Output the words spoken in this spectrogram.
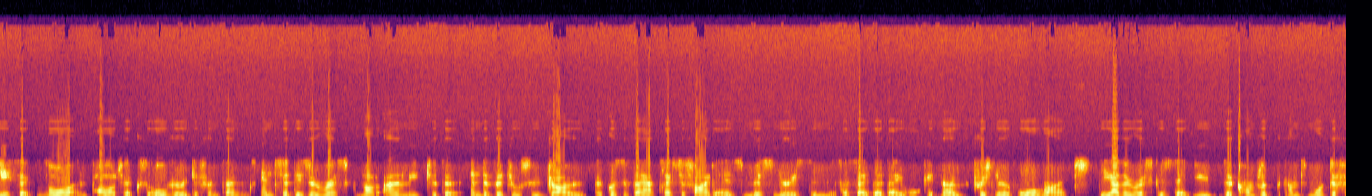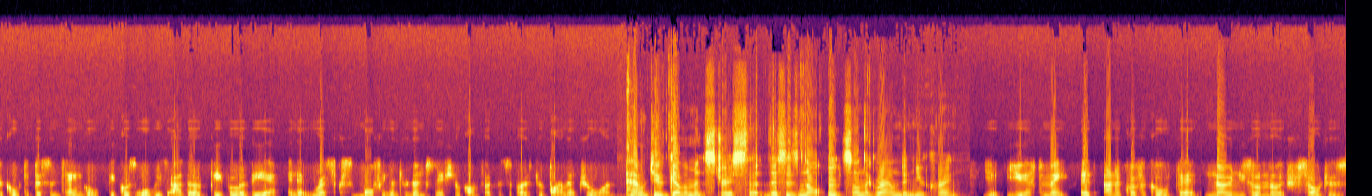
ethic, law, and politics are all very different things. And so there's a risk not only to the individuals who go, because if they are classified as mercenaries, then as I say that they will get no prisoner of war rights. The other risk is that you the conflict becomes more difficult to disentangle because all these other people are there, and it risks morphing into an international conflict as opposed to a bilateral one. How do governments stress that this is not boots on the ground in Ukraine? You, have to make it unequivocal that no New Zealand military soldiers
